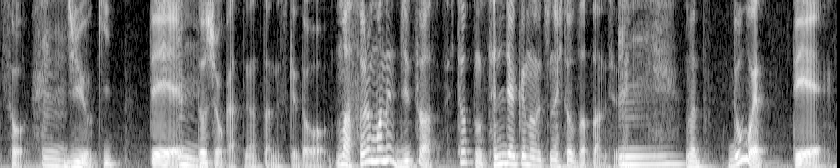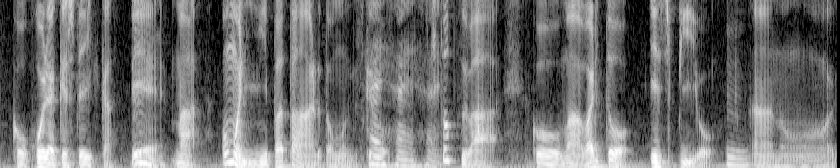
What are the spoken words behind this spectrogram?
そう、うん。10を切ってうんどうしようかってなったんですけど、まあそれもね実は一つの戦略のうちの一つだったんですようね。ん。まあ、どうやってこう攻略していくかって、まあ主に2パターンあると思うんですけど、はいはいはい。一つはこうまあ割と HP を、うん。あのー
